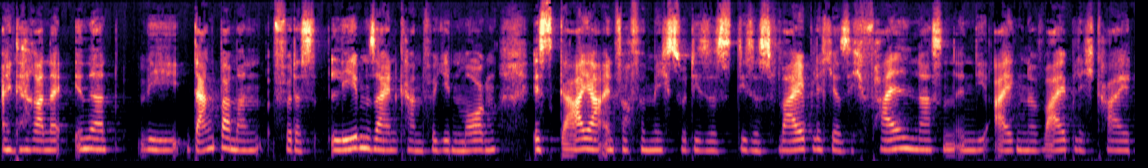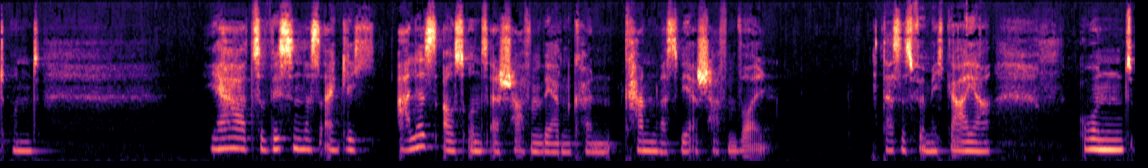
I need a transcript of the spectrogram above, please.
einen daran erinnert, wie dankbar man für das Leben sein kann, für jeden Morgen, ist Gaia einfach für mich so dieses, dieses weibliche, sich fallen lassen in die eigene Weiblichkeit und ja, zu wissen, dass eigentlich alles aus uns erschaffen werden können, kann, was wir erschaffen wollen. Das ist für mich Gaia. Und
